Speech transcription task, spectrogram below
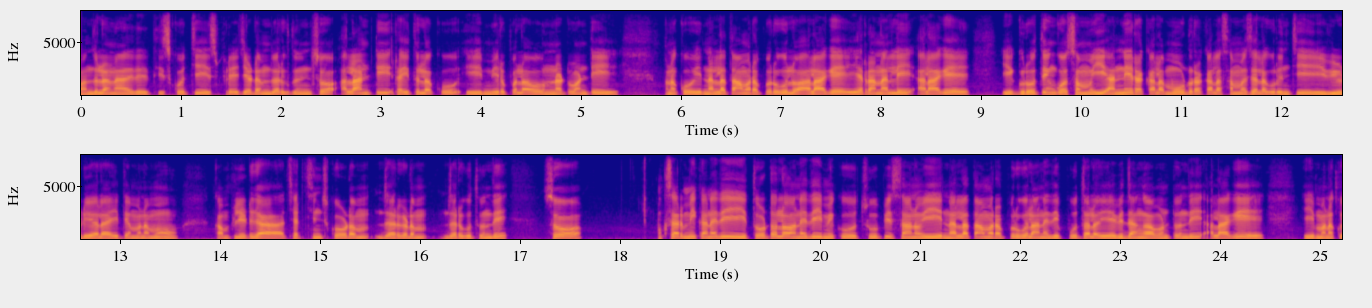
మందులు అనేది తీసుకొచ్చి స్ప్రే చేయడం జరుగుతుంది. సో అలాంటి రైతులకు ఈ మిరపలో ఉన్నటువంటి మనకు ఈ నల్ల తామర పురుగులు అలాగే ఎర్రనల్లి అలాగే ఈ గ్రోతింగ్ కోసం ఈ అన్ని రకాల మూడు రకాల సమస్యల గురించి ఈ వీడియోలో అయితే మనము కంప్లీట్గా చర్చించుకోవడం జరగడం జరుగుతుంది. సో ఒకసారి మీకు అనేది ఈ తోటలో అనేది మీకు చూపిస్తాను. ఈ నల్ల తామర పురుగులు అనేది పూతలో ఏ విధంగా ఉంటుంది? అలాగే ఈ మనకు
